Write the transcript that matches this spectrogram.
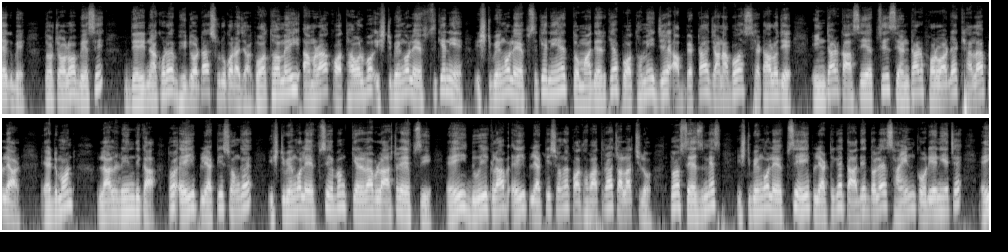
দেখবে। তো চলো বেশি দেরি না করে ভিডিওটা শুরু করা যাক। প্রথমেই আমরা কথা বলব ইস্টবেঙ্গল এফসিকে নিয়ে। ইস্টবেঙ্গল এফসিকে নিয়ে তোমাদেরকে প্রথমেই যে আপডেটটা জানাব সেটা হলো যে Inter Kashi F C centre ফরওয়ার্ডে খেলা প্লেয়ার এডমন্ড লাল রিন্দিকা তো এই প্লেয়ারটির সঙ্গে ইস্টবেঙ্গল এফসি এবং কেরালা ব্লাস্টার এফসি এই দুই ক্লাব এই প্লেয়ারটির সঙ্গে কথাবার্তা চালাচ্ছিল। তো শেষমেশ ইস্টবেঙ্গল এফসি এই প্লেয়ারটিকে তাদের দলে সাইন করিয়ে নিয়েছে। এই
